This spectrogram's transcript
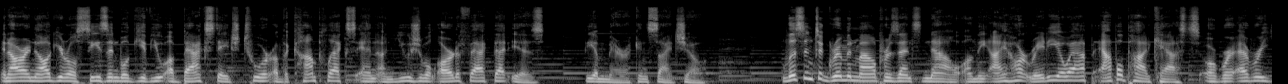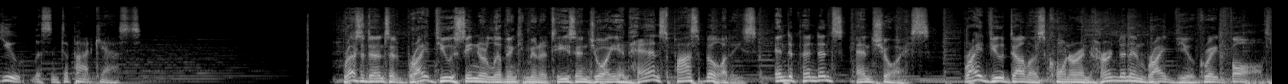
In our inaugural season, we'll give you a backstage tour of the complex and unusual artifact that is the American Sideshow. Listen to Grim and Mild Presents now on the iHeartRadio app, Apple Podcasts, or wherever you listen to podcasts. Residents at Brightview Senior Living Communities enjoy enhanced possibilities, independence, and choice. Brightview Dulles Corner in Herndon and Brightview, Great Falls,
